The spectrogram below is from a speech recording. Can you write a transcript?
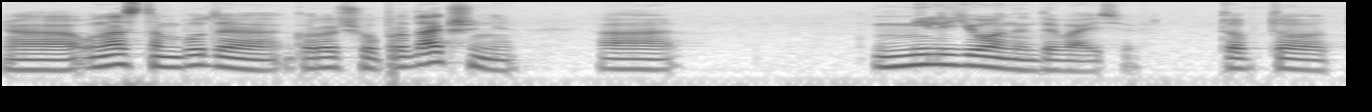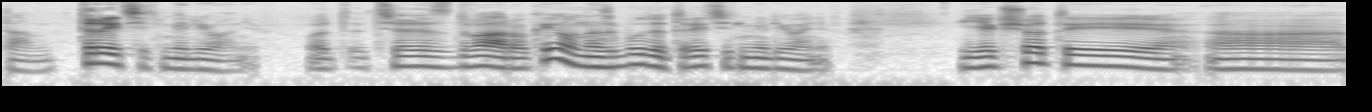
А, у нас там буде, коротше, у продакшені а, мільйони девайсів. Тобто там 30 мільйонів. От через два роки у нас буде 30 мільйонів. І якщо ти. А,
